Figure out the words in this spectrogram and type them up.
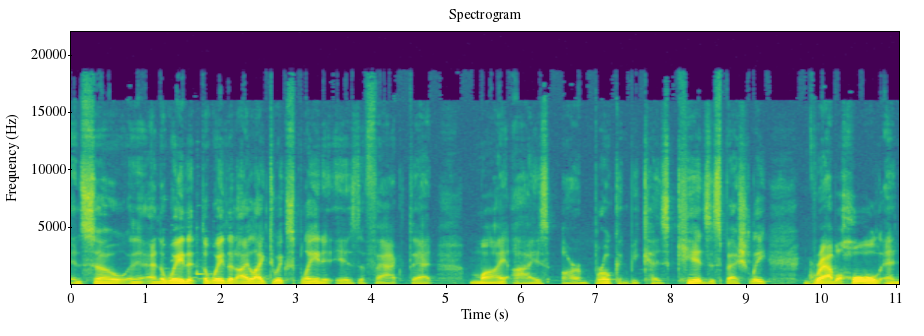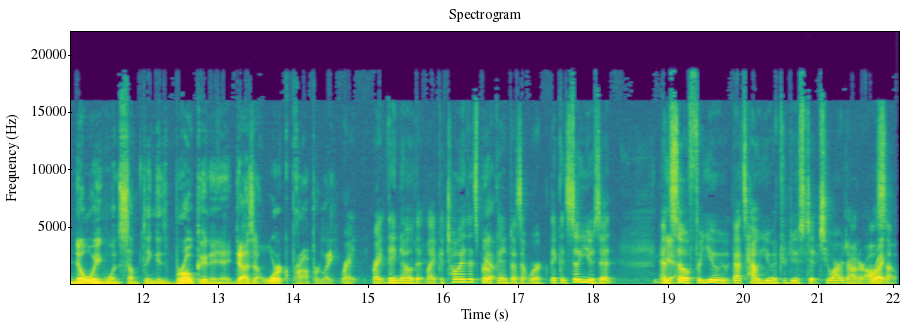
and so and, and the way that the way that i like to explain it is the fact that my eyes are broken because kids especially grab a hold and knowing when something is broken and it doesn't work properly right right they know that like a toy that's Yeah. broken doesn't work they can still use it and Yeah. so for you that's how you introduced it to our daughter also right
